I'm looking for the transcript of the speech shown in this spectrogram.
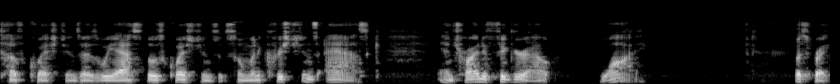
Tough Questions as we ask those questions that so many Christians ask and try to figure out why. Let's pray.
